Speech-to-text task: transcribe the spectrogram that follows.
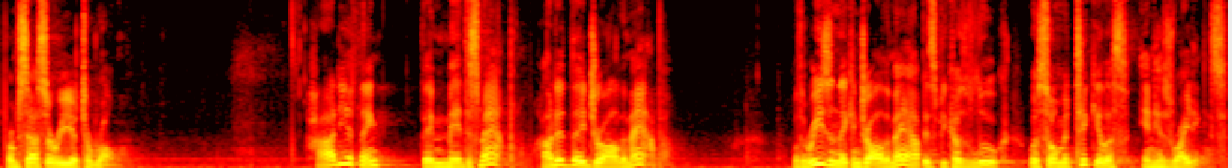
from Caesarea to Rome. How do you think they made this map? How did they draw the map? Well, the reason they can draw the map is because Luke was so meticulous in his writings.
